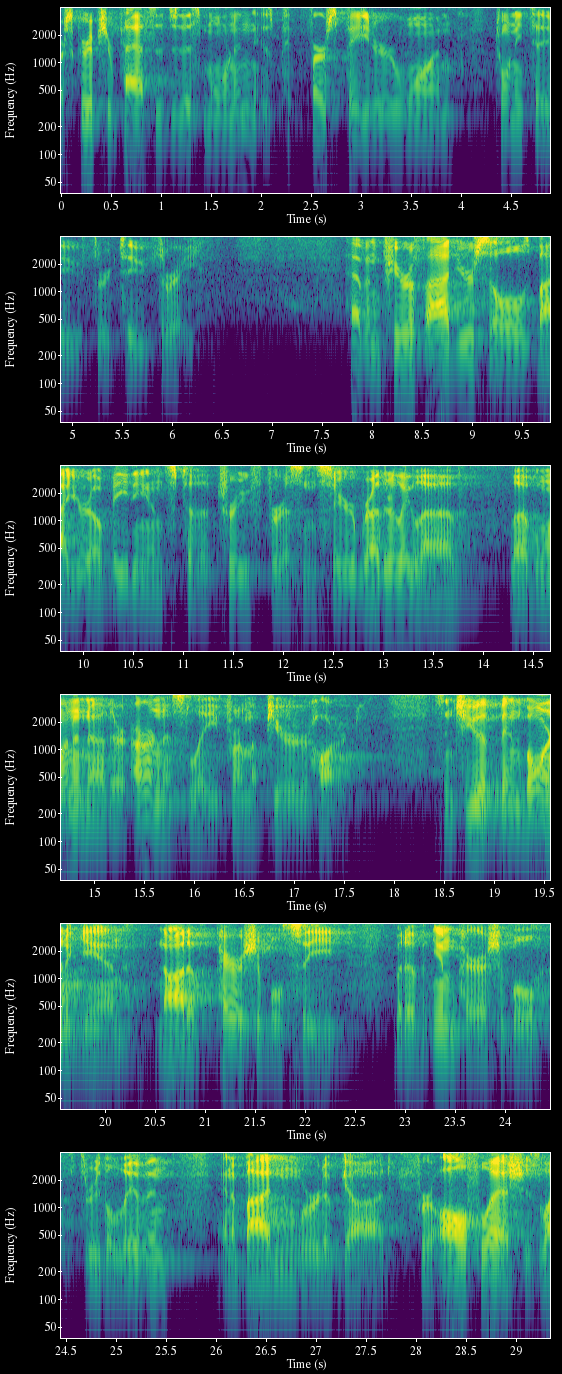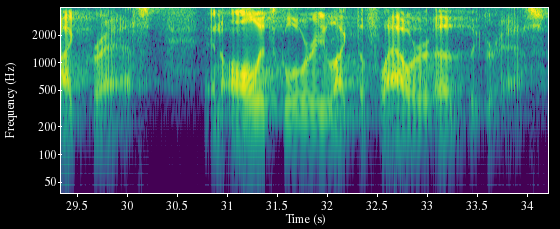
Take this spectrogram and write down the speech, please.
Our scripture passage this morning is 1 Peter 1 22 through 2 3. Having purified your souls by your obedience to the truth for a sincere brotherly love, love one another earnestly from a pure heart. Since you have been born again, not of perishable seed, but of imperishable, through the living and abiding Word of God. For all flesh is like grass, and all its glory like the flower of the grass.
